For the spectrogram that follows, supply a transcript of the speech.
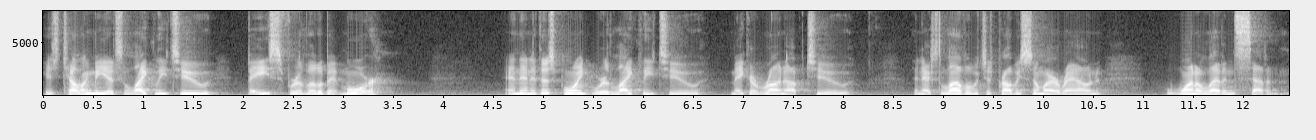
It's telling me it's likely to base for a little bit more. And then at this point, we're likely to make a run up to the next level, which is probably somewhere around 111.7.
